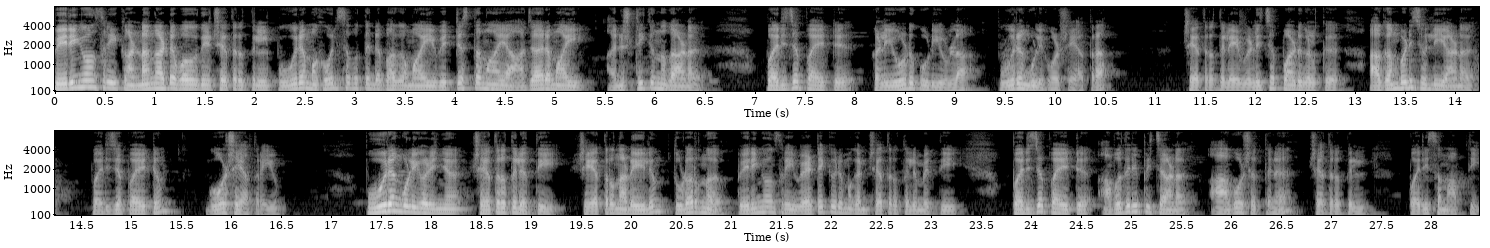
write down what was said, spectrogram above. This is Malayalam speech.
പെരിങ്ങോം ശ്രീ കണ്ണങ്ങാട്ട് ഭഗവതി ക്ഷേത്രത്തിൽ പൂരമഹോത്സവത്തിന്റെ ഭാഗമായി വ്യത്യസ്തമായ ആചാരമായി അനുഷ്ഠിക്കുന്നതാണ് പരിചപ്പയറ്റ് കളിയോടുകൂടിയുള്ള പൂരംകുളി ഘോഷയാത്ര. ക്ഷേത്രത്തിലെ വെളിച്ചപ്പാടുകൾക്ക് അകമ്പടി ചൊല്ലിയാണ് പരിചപ്പയറ്റും ഘോഷയാത്രയും. പൂരംകുളി കഴിഞ്ഞ് ക്ഷേത്രത്തിലെത്തി ക്ഷേത്രനടയിലും തുടർന്ന് പെരിങ്ങോം ശ്രീ വേട്ടയ്ക്കൊരുമകൻ ക്ഷേത്രത്തിലും എത്തി പരിചപ്പയറ്റ് അവതരിപ്പിച്ചാണ് ആഘോഷത്തിന് ക്ഷേത്രത്തിൽ പരിസമാപ്തി.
